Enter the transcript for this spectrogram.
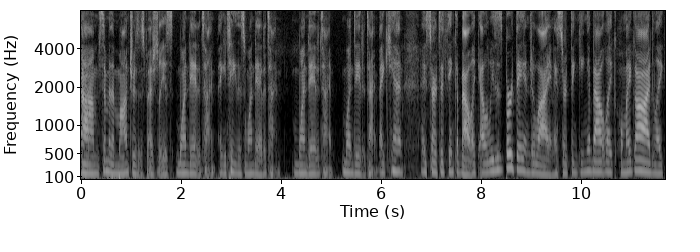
um, some of the mantras especially is one day at a time. I can take this one day at a time. One day at a time, one day at a time. I can't. I start to think about like Eloise's birthday in July, and I start thinking about like, oh my god, like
